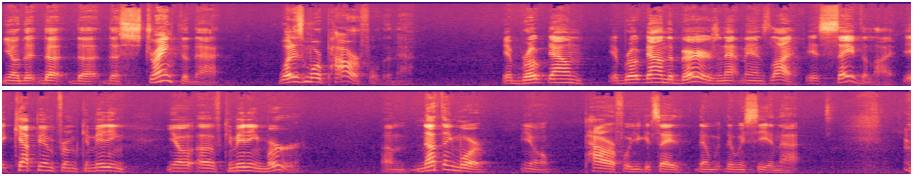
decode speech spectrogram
You know the the the the strength of that what is more powerful than that? It broke down it broke down the barriers in that man's life. It saved a life. It kept him from committing, you know, of committing murder. Um, nothing more, you know, powerful you could say than, than we see in that.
